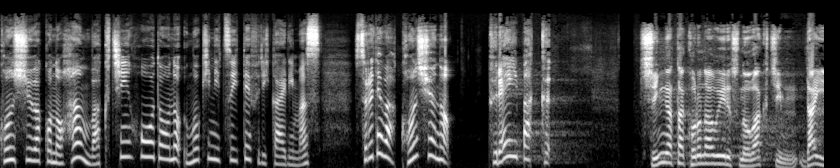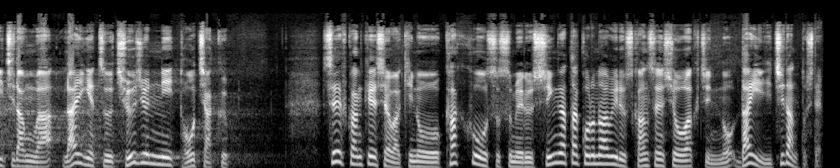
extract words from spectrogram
今週はこの反ワクチン報道の動きについて振り返ります。それでは今週のプレイバック。新型コロナウイルスのワクチン第1弾は来月中旬に到着政府関係者は昨日確保を進める新型コロナウイルス感染症ワクチンの第1弾として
